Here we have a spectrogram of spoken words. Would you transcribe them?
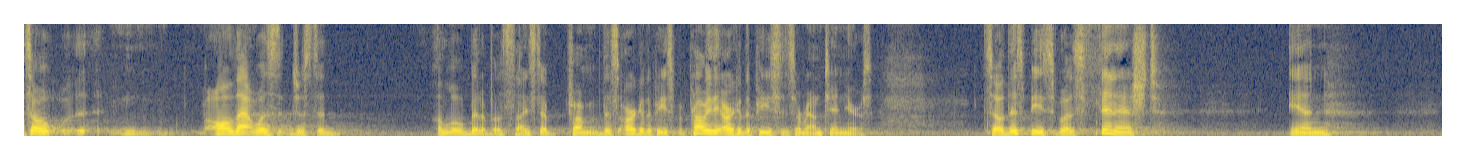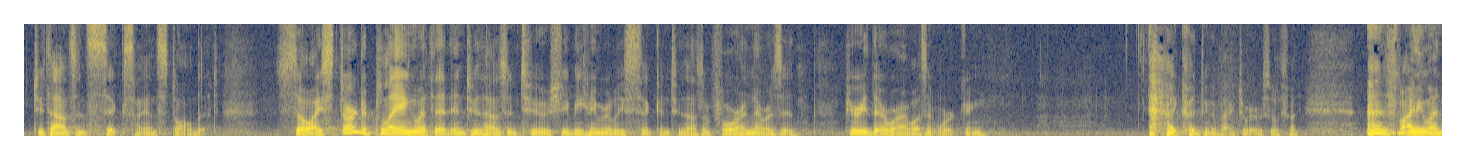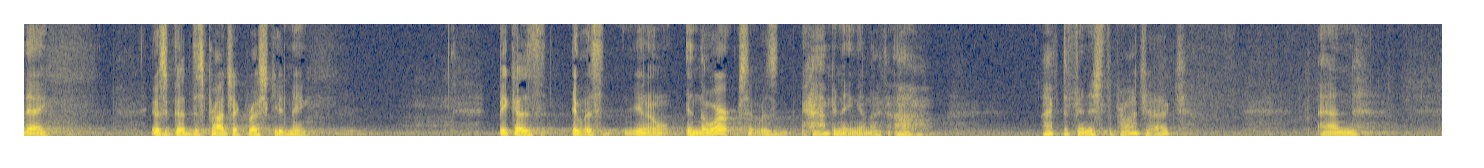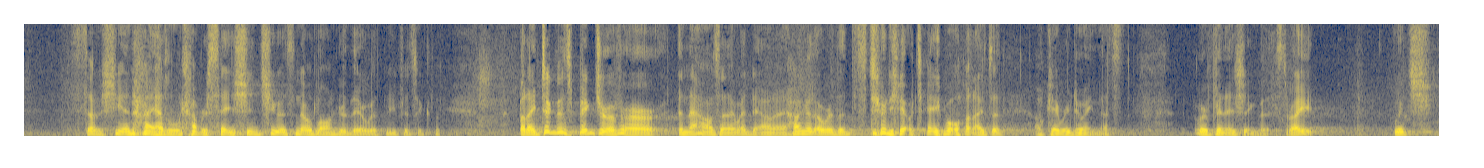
so uh, all that was just a, a little bit of a sidestep from this arc of the piece, but probably the arc of the piece is around 10 years. So this piece was finished in 2006, I installed it. So I started playing with it in 2002. She became really sick in 2004, and there was a period there where I wasn't working. I couldn't go back to her, it was really funny. Finally, one day, it was good. This project rescued me because it was, you know, in the works. It was happening, and I thought, oh, I have to finish the project. And so she and I had a little conversation. She was no longer there with me physically. But I took this picture of her in the house and I went down and I hung it over the studio table and I said, okay, we're doing this. We're finishing this, right? Which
